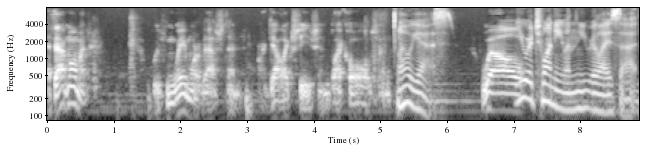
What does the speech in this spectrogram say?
at that moment was way more vast than our galaxies and black holes. And oh yes. Well, you were 20 when you realized that.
